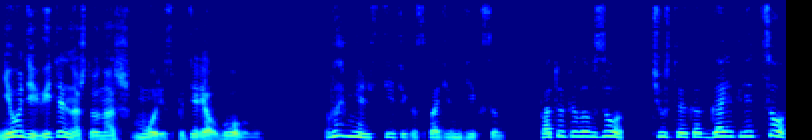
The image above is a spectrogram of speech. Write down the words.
Неудивительно, что наш Морис потерял голову. — Вы мне льстите, господин Диксон. Потупила взор, чувствуя, как горит лицо,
